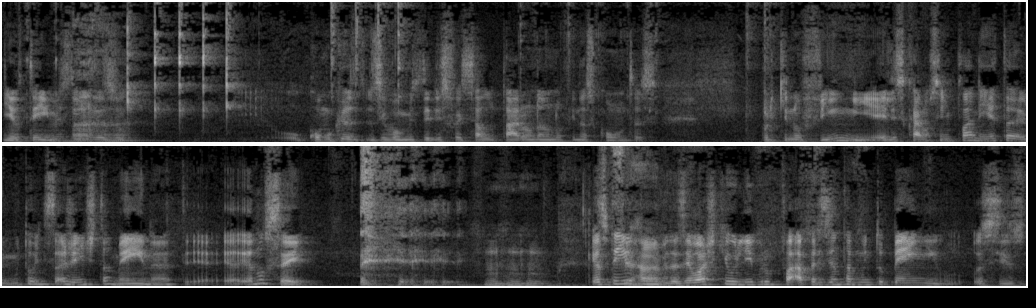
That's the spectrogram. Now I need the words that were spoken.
E eu tenho minhas dúvidas uhum. como que o desenvolvimento deles foi salutar ou não no fim das contas. Porque no fim, eles ficaram sem planeta muito antes da gente também, né? Eu não sei eu tenho dúvidas. Eu acho que o livro apresenta muito bem essas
